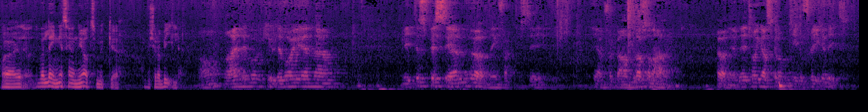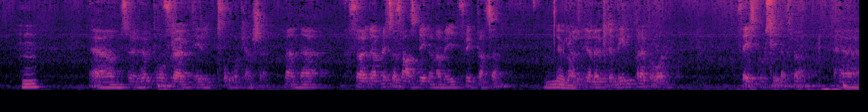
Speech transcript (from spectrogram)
Jag, det var länge sedan jag njöt så mycket av att köra bil. Ja, nej det var kul. Det var ju en eh, lite speciell övning faktiskt i, jämfört med andra sådana här övningar. Det tar ju ganska lång tid att flyga dit. Mm. Eh, så vi höll på och flög till två kanske. Men eh, föredömligt så fanns bilarna vid flygplatsen. Mm, det är bra. Jag, jag la ut en bild på det på vår Facebook-sida tror jag. Eh,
